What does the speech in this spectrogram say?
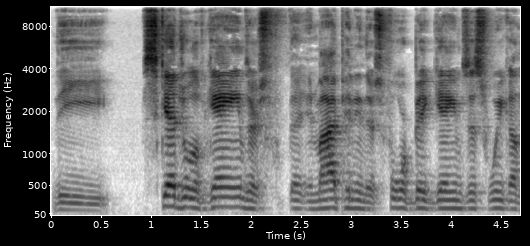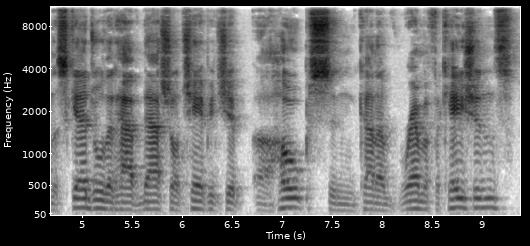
The schedule of games. There's, in my opinion, there's four big games this week on the schedule that have national championship uh, hopes and kind of ramifications.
